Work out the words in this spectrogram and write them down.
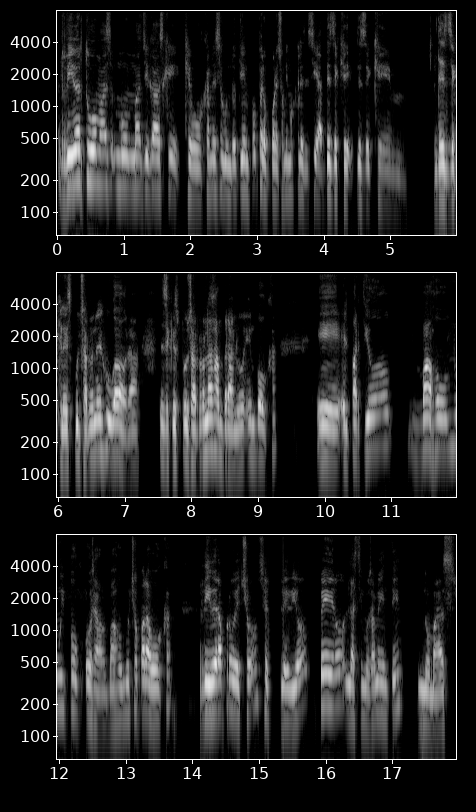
River tuvo más, más llegadas que, que, Boca en el segundo tiempo, pero por eso mismo que les decía, desde que, desde que, desde que le expulsaron el jugador, desde que expulsaron a Zambrano en Boca, eh, el partido bajó muy poco, o sea, bajó mucho para Boca. River aprovechó, se le vio, pero lastimosamente, nomás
